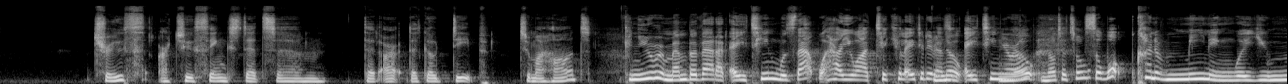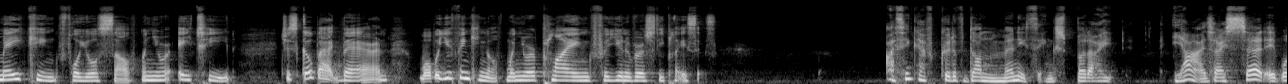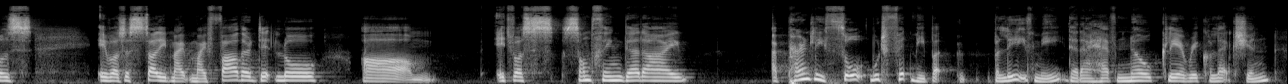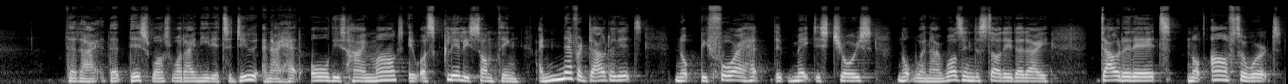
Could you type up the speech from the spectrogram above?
truth are two things that um, that are that go deep to my heart. Can you remember that at 18? Was that how you articulated it as no, an 18 year old? No, not at all. So, what kind of meaning were you making for yourself when you were 18? Just go back there and what were you thinking of when you were applying for university places? I think I could have done many things, but I, yeah, as I said, it was, it was a study. My my father did law. Um, it was something that I apparently thought would fit me, but believe me that I have no clear recollection that I that this was what I needed to do, and I had all these high marks. It was clearly something I never doubted it. Not before I had made this choice, not when I was in the study that I doubted it, not afterward.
